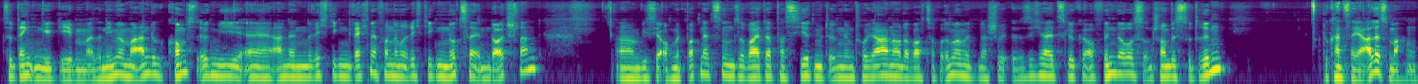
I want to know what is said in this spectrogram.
zu denken gegeben. Also nehmen wir mal an, du kommst irgendwie äh, an den richtigen Rechner von einem richtigen Nutzer in Deutschland, äh, wie es ja auch mit Botnetzen und so weiter passiert, mit irgendeinem Trojaner oder was auch immer, mit einer Sicherheitslücke auf Windows und schon bist du drin Du kannst da ja alles machen.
